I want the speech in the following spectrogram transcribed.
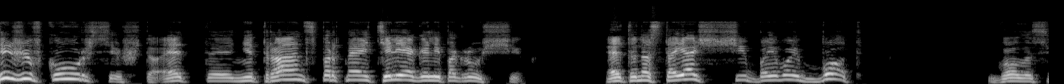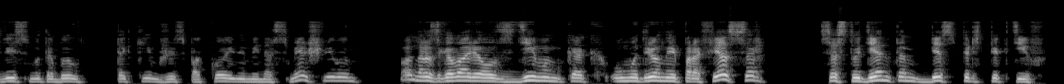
ты же в курсе, что это не транспортная телега или погрузчик. Это настоящий боевой бот. Голос Висмута был таким же спокойным и насмешливым. Он разговаривал с Димом как умудренный профессор со студентом без перспектив.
